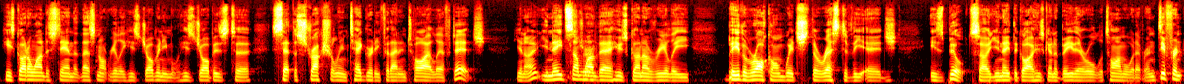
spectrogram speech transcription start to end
he's got to understand that that's not really his job anymore. His job is to set the structural integrity for that entire left edge. You know, you need someone there who's going to really be the rock on which the rest of the edge is built. So you need the guy who's going to be there all the time or whatever. And different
